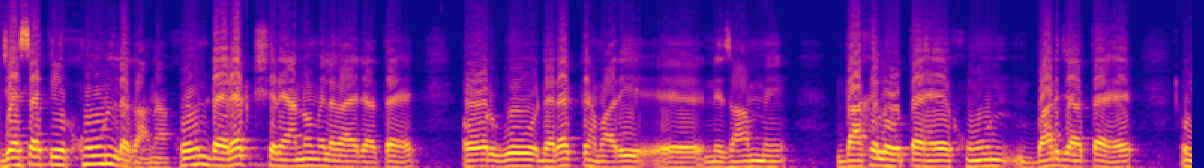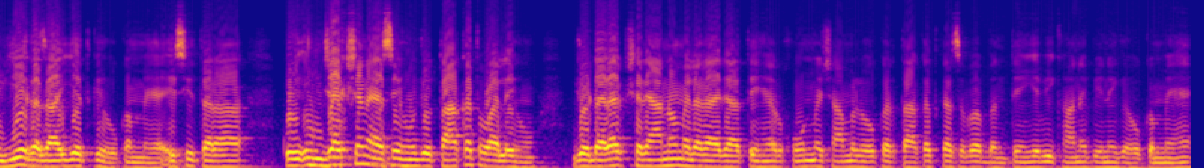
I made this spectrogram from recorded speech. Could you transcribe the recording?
जैसा कि खून लगाना, खून डायरेक्ट शरियानों में लगाया जाता है और वो डायरेक्ट हमारे निज़ाम में दाखिल होता है, खून बढ़ जाता है और ये गजाइत के हुक्म में है। इसी तरह कोई इंजेक्शन ऐसे हों जो ताकत वाले हों, जो डायरेक्ट शरियानों में लगाए जाते हैं और खून में शामिल होकर ताकत का सबब बनते हैं, ये भी खाने पीने के हुक्म में है।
